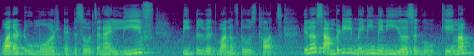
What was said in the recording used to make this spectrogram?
one or two more episodes, and I leave people with one of those thoughts. You know, somebody many many years ago came up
